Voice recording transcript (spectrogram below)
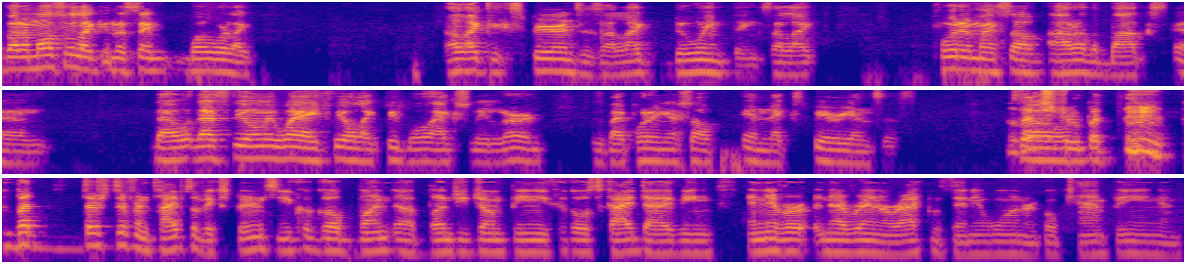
but I'm also like in the same. Well, we're like. I like experiences. I like doing things. I like putting myself out of the box, and that that's the only way I feel like people actually learn is by putting yourself in experiences. Well, that's So- true, but but there's different types of experience. You could go bun- uh, bungee jumping, you could go skydiving, and never never interact with anyone, or go camping, and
